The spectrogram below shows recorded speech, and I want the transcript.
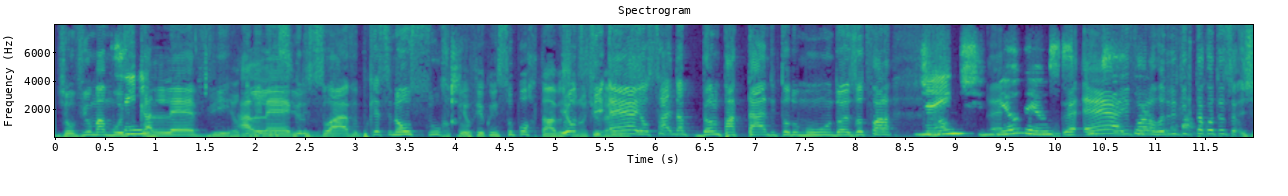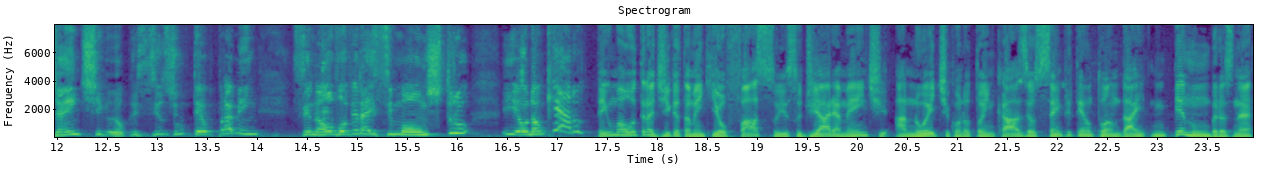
De ouvir uma música Sim. leve, eu alegre, suave, porque senão eu surto. Eu fico insuportável eu se eu não tiver. É, isso. eu saio da, dando patada em todo mundo, aí os outros falam. Gente, é, meu Deus. É, é aí fala, Rodrigo, o que, que tá acontecendo? Gente, eu preciso de um tempo para mim. Senão eu vou virar esse monstro e eu não quero. Tem uma outra dica também que eu faço isso diariamente. À noite, quando eu tô em casa, eu sempre tento andar em penumbras, né?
